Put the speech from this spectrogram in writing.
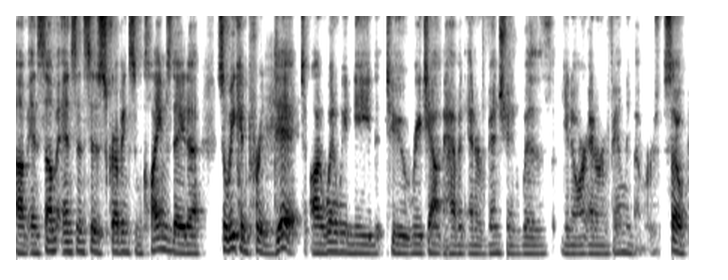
Um, in some instances, scrubbing some claims data so we can predict on when we need to reach out and have an intervention with you know our interim family members. So,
